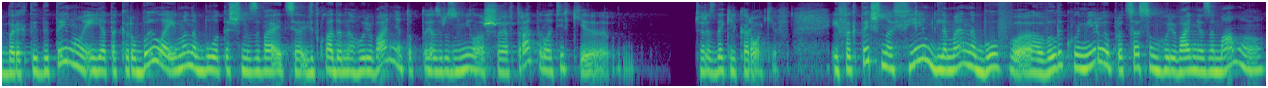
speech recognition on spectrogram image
берегти дитину. І я так і робила. І в мене було те, що називається відкладене горювання. Тобто я зрозуміла, що я втратила тільки через декілька років. І фактично фільм для мене був е, великою мірою процесом горювання за мамою.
